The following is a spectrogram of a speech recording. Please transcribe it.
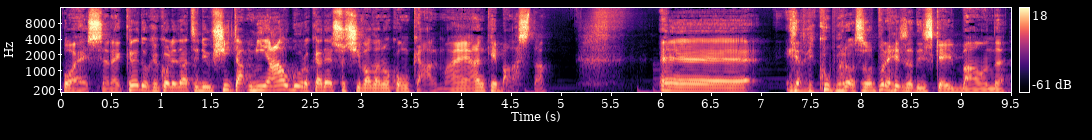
può essere. Credo che con le date di uscita mi auguro che adesso ci vadano con calma, eh? anche basta. Eh, il recupero a sorpresa di Scalebound.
